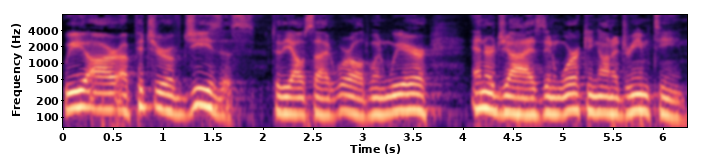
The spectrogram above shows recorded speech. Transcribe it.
we are a picture of Jesus to the outside world when we're energized and working on a dream team.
